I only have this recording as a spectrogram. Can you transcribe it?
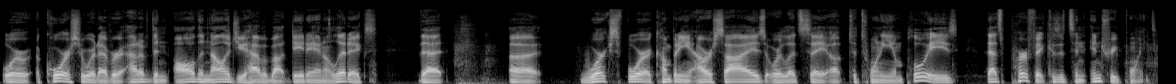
or a course or whatever out of the all the knowledge you have about data analytics that uh, works for a company our size or let's say up to 20 employees, that's perfect because it's an entry point.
